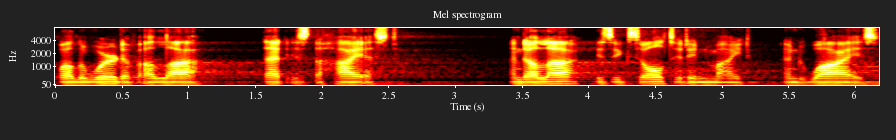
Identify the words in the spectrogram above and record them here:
while the word of Allah, that is the highest. And Allah is exalted in might and wise.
